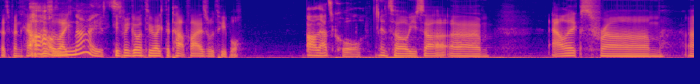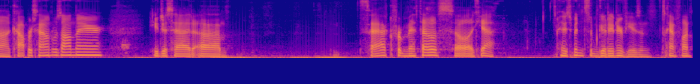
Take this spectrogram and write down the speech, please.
That's been kind of oh, like nice. He's been going through like the top fives with people. Oh, that's cool. And so you saw um, Alex from uh, Copper Sound was on there. He just had um, Zach from Mythos. So like, yeah, there's been some good interviews, and it's kind of fun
